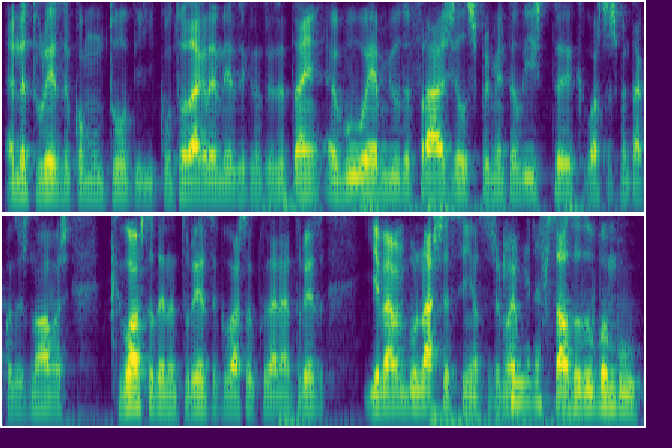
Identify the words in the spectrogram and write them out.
a natureza como um todo e com toda a grandeza que a natureza tem, a Bu é a miúda frágil, experimentalista, que gosta de experimentar coisas novas, que gosta da natureza, que gosta de cuidar da natureza, e a Bambu nasce assim, ou seja, não é por causa do bambu,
